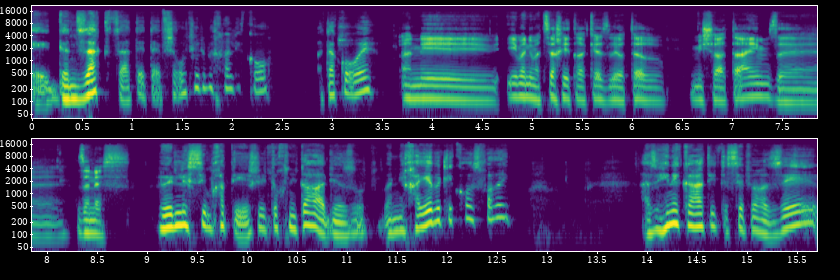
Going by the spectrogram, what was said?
אה, גנזה קצת את האפשרות שלי בכלל לקרוא. אתה קורא? אני, אם אני מצליח להתרכז ליותר משעתיים, זה, זה נס. ולשמחתי, יש לי תוכנית הרדיו הזאת, ואני חייבת לקרוא ספרים. אז הנה קראתי את הספר הזה,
